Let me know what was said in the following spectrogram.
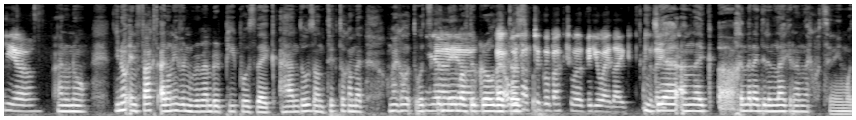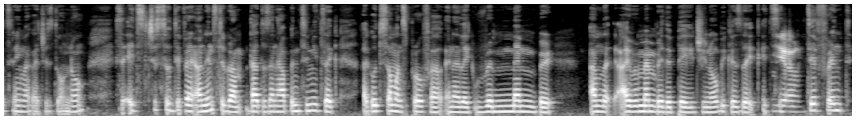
Yeah. I don't know. You know, in fact, I don't even remember people's like handles on TikTok. I'm like, oh my god, what's the Yeah, name of the girl that I always does? have to go back to a video I liked. To, like, yeah, I'm like, ugh, and then I didn't like it. And I'm like, what's her name? What's her name? Like, I just don't know. So it's just so different. On Instagram, that doesn't happen to me. It's like I go to someone's profile and I like remember. I'm like, I remember the page, you know, because like it's Yeah. different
